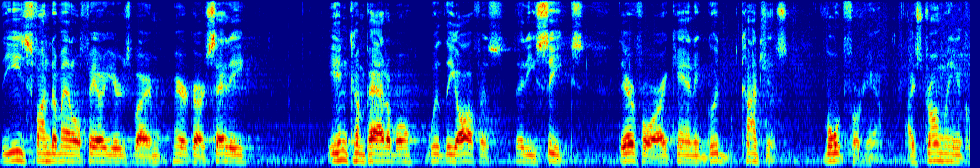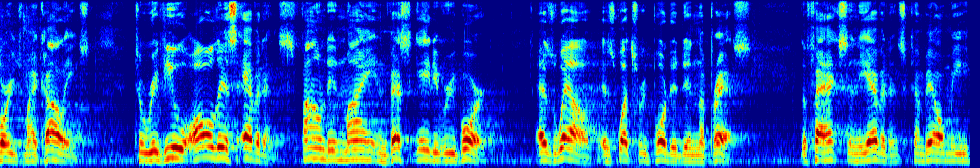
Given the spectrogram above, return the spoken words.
These fundamental failures by Mayor Garcetti incompatible with the office that he seeks. Therefore, I can in good conscience vote for him. I strongly encourage my colleagues to review all this evidence found in my investigative report, as well as what's reported in the press. The facts and the evidence compel me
